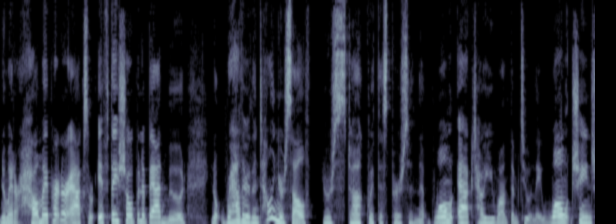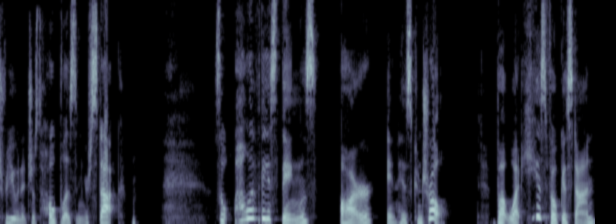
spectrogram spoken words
no matter how my partner acts or if they show up in a bad mood, you know, rather than telling yourself you're stuck with this person that won't act how you want them to and they won't change for you and it's just hopeless and you're stuck. so all of these things are in his control. But what he is focused on,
